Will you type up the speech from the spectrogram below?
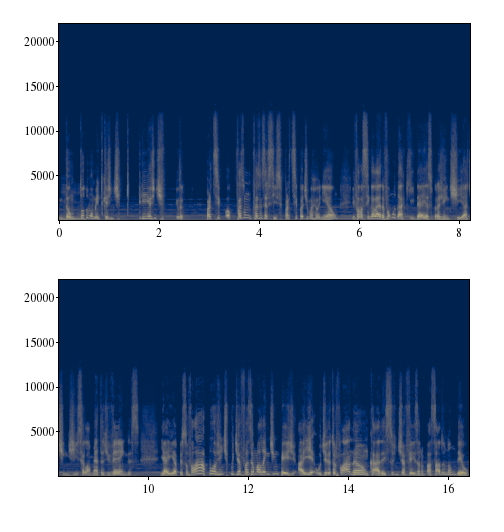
Então, uhum. todo momento que a gente cria, a gente filtra participa, faz um, faz um exercício, participa de uma reunião e fala assim, galera, vamos dar aqui ideias para a gente atingir, sei lá, meta de vendas? E aí a pessoa fala, ah, pô, a gente podia fazer uma landing page. Aí o diretor fala, ah, não, cara, isso a gente já fez ano passado, não deu.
